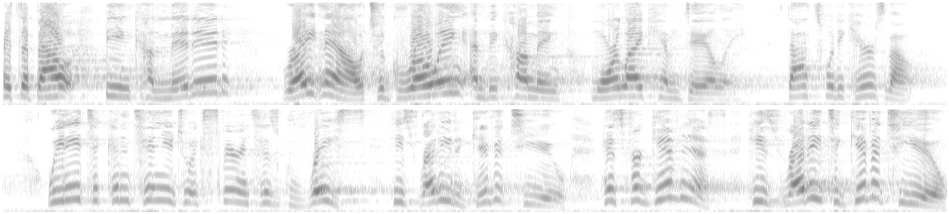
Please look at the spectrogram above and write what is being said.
It's about being committed right now to growing and becoming more like Him daily. That's what He cares about. We need to continue to experience His grace. He's ready to give it to you. His forgiveness, He's ready to give it to you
